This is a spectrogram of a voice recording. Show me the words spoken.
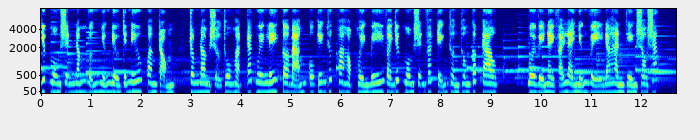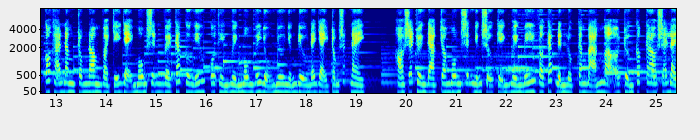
giúp môn sinh nắm vững những điều chính yếu quan trọng, trong năm sự thu hoạch các nguyên lý cơ bản của kiến thức khoa học huyền bí và giúp môn sinh phát triển thần thông cấp cao. Mười vị này phải là những vị đã hành thiện sâu sắc, có khả năng trong năm và chỉ dạy môn sinh về các cương yếu của thiền huyền môn ví dụ như những điều đã dạy trong sách này. Họ sẽ truyền đạt cho môn sinh những sự kiện huyền bí và các định luật căn bản mà ở trường cấp cao sẽ là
